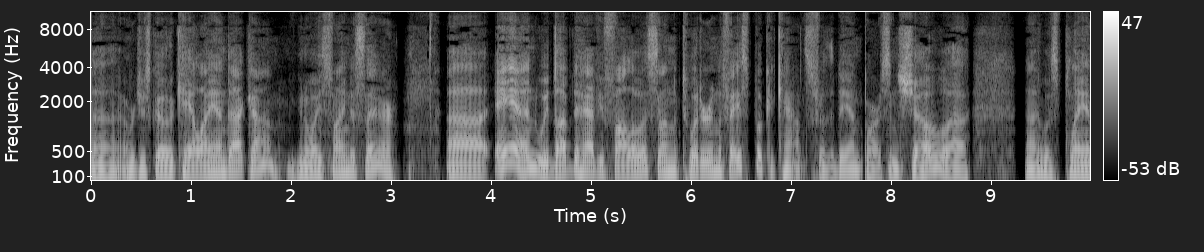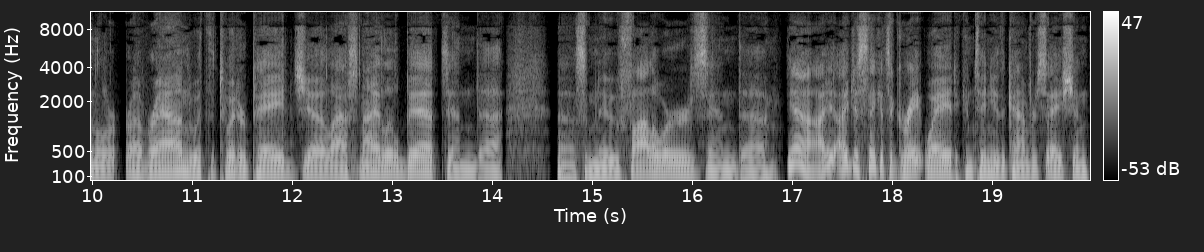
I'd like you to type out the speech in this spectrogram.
Uh, or just go to klin.com. You can always find us there. Uh, and we'd love to have you follow us on the Twitter and the Facebook accounts for the Dan Parsons Show. Uh, I was playing around with the Twitter page uh, last night a little bit and uh, uh, some new followers. And uh, yeah, I, I, just think it's a great way to continue the conversation.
